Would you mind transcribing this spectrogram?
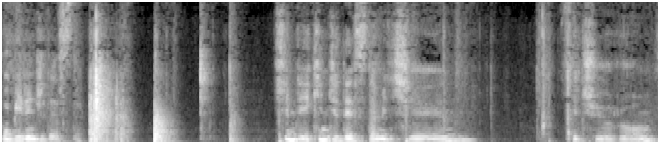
Bu birinci deste. Şimdi ikinci destem için seçiyorum.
